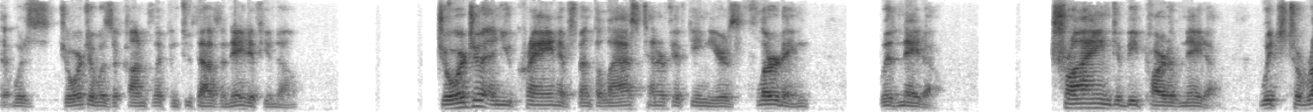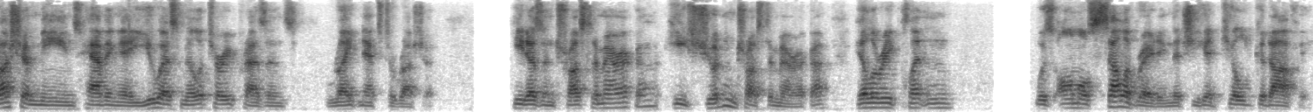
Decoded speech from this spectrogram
that was Georgia was a conflict in 2008, if you know. Georgia and Ukraine have spent the last 10 or 15 years flirting with NATO, trying to be part of NATO, which to Russia means having a US military presence right next to Russia. He doesn't trust America. He shouldn't trust America. Hillary Clinton was almost celebrating that she had killed Gaddafi,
